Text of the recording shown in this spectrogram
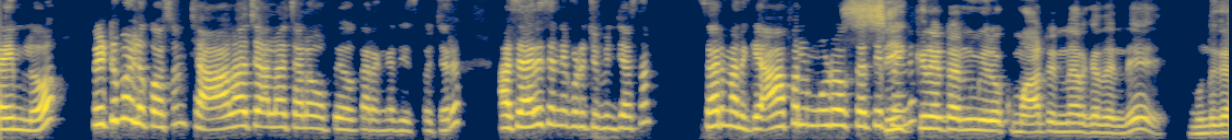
టైంలో పెట్టుబడుల కోసం చాలా చాలా చాలా ఉపయోగకరంగా తీసుకొచ్చారు. ఆ శారీస్ అన్ని కూడా చూపించేస్తాం. సార్ మనకి ఆఫర్లు మూడు ఒకసారి సీక్రెట్ అని మీరు ఒక మాట విన్నారు కదండి. ముందుగా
